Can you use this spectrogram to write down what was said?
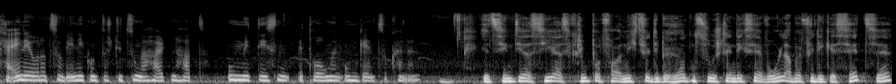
keine oder zu wenig Unterstützung erhalten hat, um mit diesen Bedrohungen umgehen zu können. Jetzt sind ja Sie als Klubberfrau nicht für die Behörden zuständig, sehr wohl, aber für die Gesetze.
